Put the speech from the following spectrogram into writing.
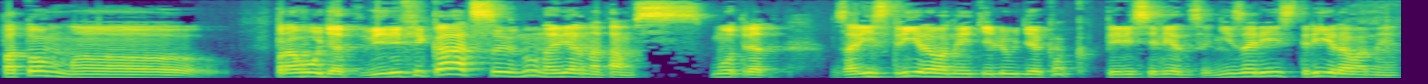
потом э, проводят верификацию, ну, наверное, там смотрят, зарегистрированы эти люди как переселенцы, не зарегистрированы.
